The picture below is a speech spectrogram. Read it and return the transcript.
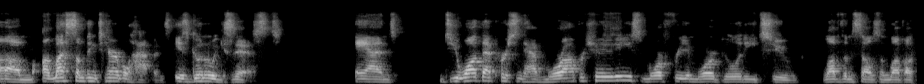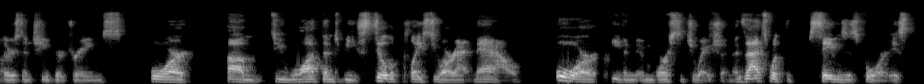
um, unless something terrible happens is going to exist and do you want that person to have more opportunities more freedom more ability to love themselves and love others and achieve their dreams or um, do you want them to be still the place you are at now or even in worse situation. And that's what the savings is for is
